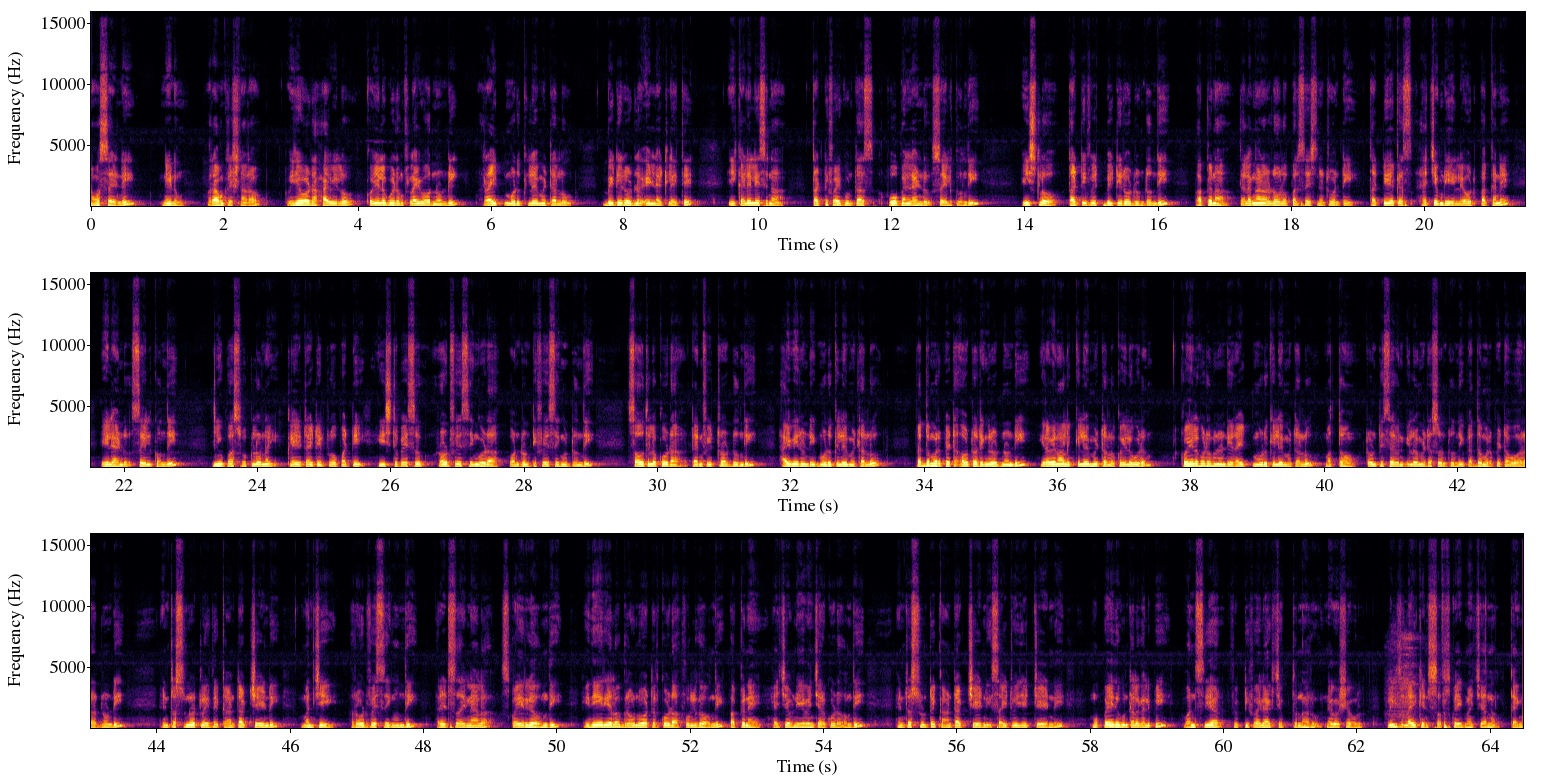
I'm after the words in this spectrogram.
నమస్తే అండి. నేను రామకృష్ణారావు. విజయవాడ హైవేలో కొయ్యలగూడెం ఫ్లైఓవర్ నుండి రైట్ మూడు కిలోమీటర్లు బీటీ రోడ్లో వెళ్ళినట్లయితే ఈ కడిలేసిన థర్టీ ఫైవ్ కుంటాస్ ఓపెన్ ల్యాండ్ సైల్కు ఉంది. ఈస్ట్లో థర్టీ ఫీట్ బీటీ రోడ్ ఉంటుంది. పక్కన తెలంగాణ డెవలపర్స్ చేసినటువంటి థర్టీ ఎకర్స్ హెచ్ఎండి లేఅవుట్ పక్కనే ఈ ల్యాండ్ సేల్కి ఉంది. న్యూ పాస్బుక్లు ఉన్నాయి. Clear title property east face road facing కూడా వన్ ట్వంటీ ఫేసింగ్ ఉంటుంది. సౌత్లో కూడా టెన్ ఫీట్ రోడ్డు ఉంది. హైవే నుండి మూడు కిలోమీటర్లు పెద్దమరిపేట అవుటర్ రింగ్ రోడ్ నుండి ఇరవై నాలుగు కిలోమీటర్లు కొయిలగూడెం కోయిలగూడెం నుండి రైట్ మూడు కిలోమీటర్లు. మొత్తం ట్వంటీ సెవెన్ కిలోమీటర్స్ ఉంటుంది పెద్దమరిపేట ఓఆర్ఆర్ నుండి. ఇంట్రెస్ట్ ఉన్నట్లయితే కాంటాక్ట్ చేయండి. మంచి రోడ్ ఫేసింగ్ ఉంది. రెడ్ సైన్ నేల స్క్వైర్గా ఉంది. ఇదే ఏరియాలో గ్రౌండ్ వాటర్ కూడా ఫుల్గా ఉంది. పక్కనే హెచ్ఎండి వెంచర్ కూడా ఉంది. ఇంట్రెస్ట్ ఉంటే కాంటాక్ట్ చేయండి. సైట్ విజిట్ చేయండి. ముప్పై ఐదు గుంటలు కలిపి one CR fifty five lakhs చెప్తున్నారు negotiable. Please like and subscribe my channel. Thank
